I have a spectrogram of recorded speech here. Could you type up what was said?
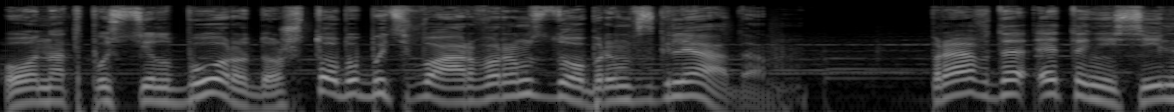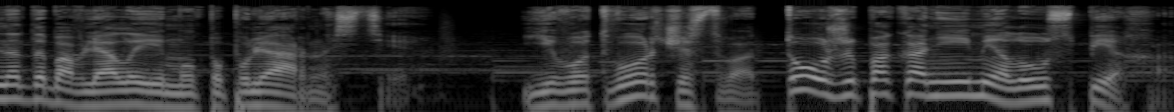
Он отпустил бороду, чтобы быть варваром с добрым взглядом. Правда, это не сильно добавляло ему популярности. Его творчество тоже пока не имело успеха.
